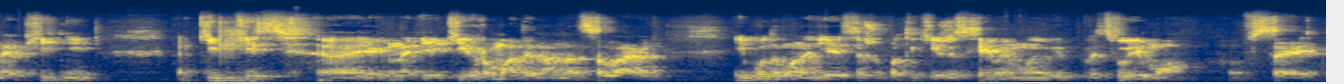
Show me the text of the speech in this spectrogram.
необхідні кількість, які громади нам надсилають, і будемо надіятися, що по такій же схемі ми відпрацюємо все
